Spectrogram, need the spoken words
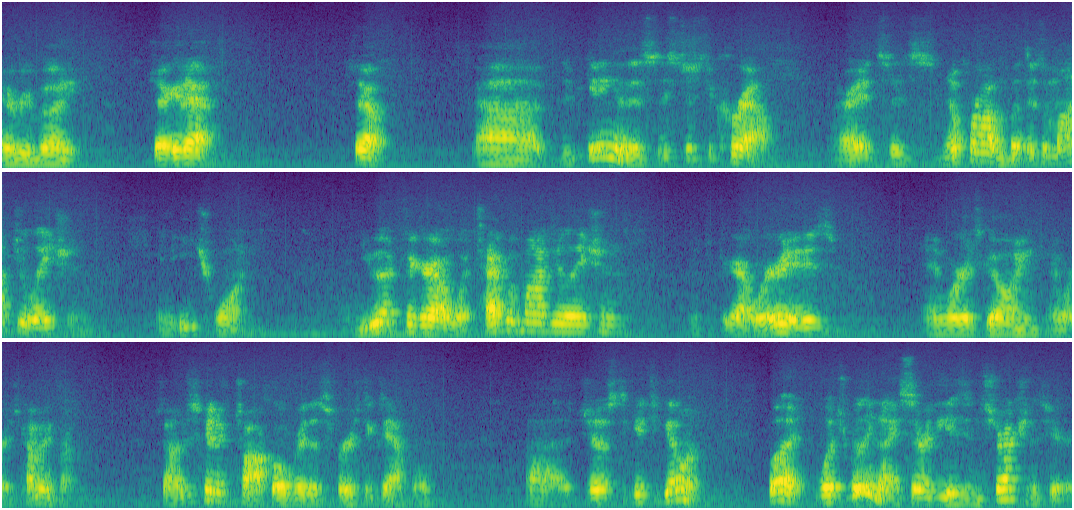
everybody, check it out. So, uh, the beginning of this is just a chorale. All right, so it's no problem, but there's a modulation in each one. And you have to figure out what type of modulation, you have to figure out where it is, and where it's going, and where it's coming from. So I'm just going to talk over this first example, uh, just to get you going. But what's really nice are these instructions here.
